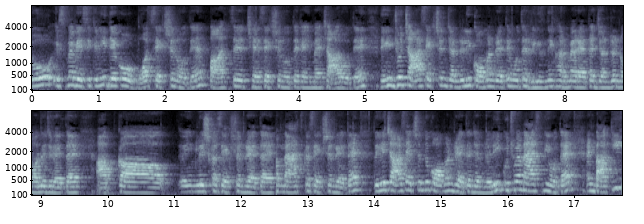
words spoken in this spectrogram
तो इसमें बेसिकली देखो, बहुत सेक्शन होते हैं, पाँच से छह सेक्शन होते हैं, कहीं में चार होते हैं, लेकिन जो चार सेक्शन जनरली कॉमन रहते हैं, वो होते हैं रीजनिंग हर में रहता है जनरल नॉलेज रहता है, आपका इंग्लिश का सेक्शन रहता है मैथ्स का सेक्शन रहता है तो ये चार सेक्शन तो कॉमन रहते हैं जनरली कुछ में मैथ्स नहीं होता है एंड बाकी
